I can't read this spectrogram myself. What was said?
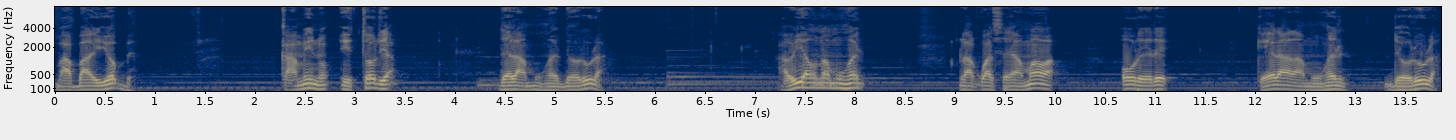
Baba. Camino, historia de la mujer de Orula. Había una mujer la cual se llamaba Orere, que era la mujer de Orula,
